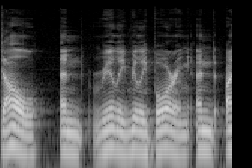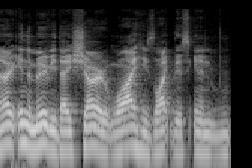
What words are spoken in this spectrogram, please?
dull and really, really boring. And I know in the movie they show why he's like this in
